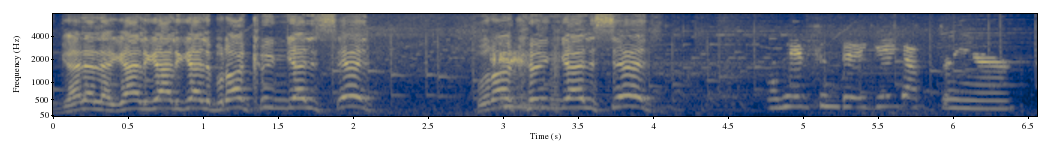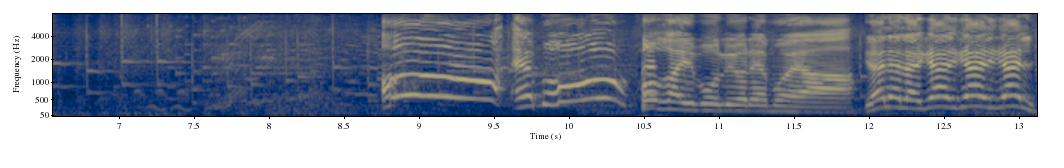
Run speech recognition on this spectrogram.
Gel hele gel gel gel bırakın gelsin. Bırakın gelsin. Abi hepsini DG yaptın ya. Aa Emo. Çok ayıp oluyor Emo ya. Gel hele gel gel gel.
